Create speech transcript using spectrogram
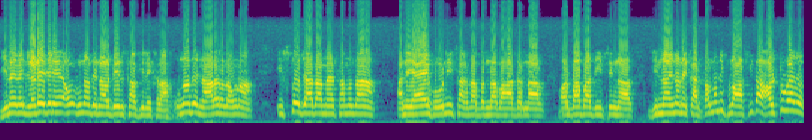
ਜਿਨ੍ਹਾਂ ਨੇ ਲੜੇ ਜਿਹੜੇ ਉਹ- ਉਹਨਾਂ ਦੇ ਨਾਲ ਬੇਇਨਸਾਫੀ ਦੇ ਖਿਲਾਫ ਉਹਨਾਂ ਦੇ ਨਾਲ ਰਲਾਉਣਾ ਇਸ ਤੋਂ ਜ਼ਿਆਦਾ ਮੈਂ ਸਮਝਦਾ ਅਨਿਆਏ ਹੋ ਨਹੀਂ ਸਕਦਾ ਬੰਦਾ ਬਹਾਦਰ ਨਾਲ ਔਰ ਬਾਬਾ ਦੀਪ ਸਿੰਘ ਨਾਲ। ਜਿੰਨਾ ਇਹਨਾਂ ਨੇ ਕਰਤਾ ਉਹਨਾਂ ਦੀ ਫਿਲਾਸਫੀ ਤਾਂ ਆਲਟੂਗੇਦਰ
